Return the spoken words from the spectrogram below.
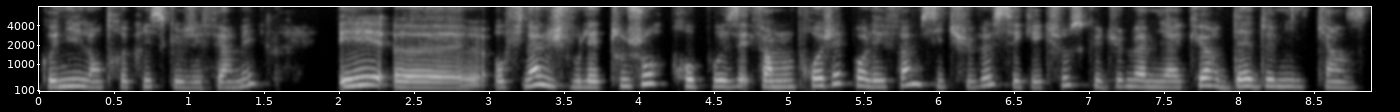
Connie, l'entreprise que j'ai fermée. Et euh, au final, je voulais toujours proposer, enfin mon projet pour les femmes, si tu veux, c'est quelque chose que Dieu m'a mis à cœur dès 2015.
